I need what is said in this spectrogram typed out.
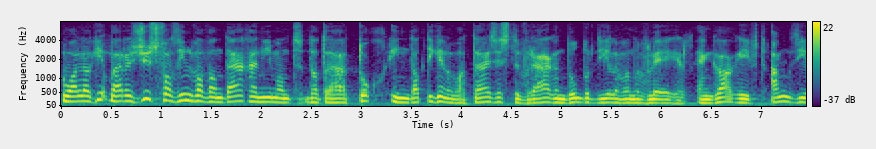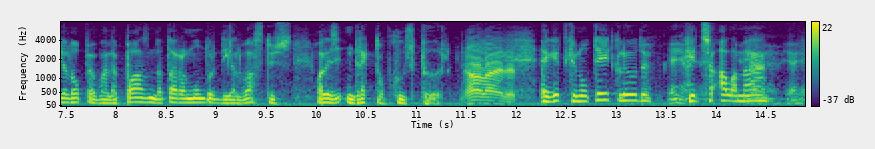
we waren juist van zin van vandaag aan iemand dat er toch in dat ding wat thuis is te vragen de onderdelen van een vlijger. En Ga geeft angstdeel op en wel pasen dat daar een onderdeel was. Dus wel is het direct op goed spoor. Ja, luister. En je hebt genoteerd, Lode? Ja, ze allemaal? Ja, ja, ja.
